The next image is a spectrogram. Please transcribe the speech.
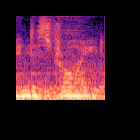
Been destroyed.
